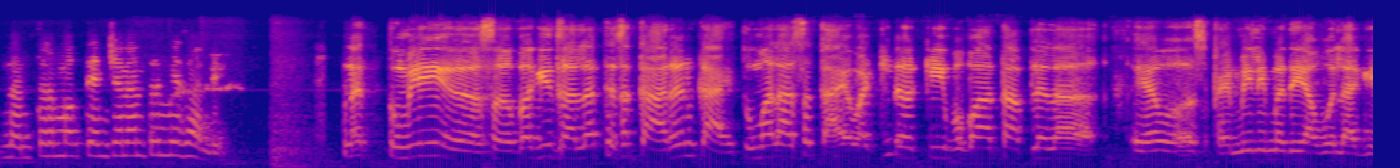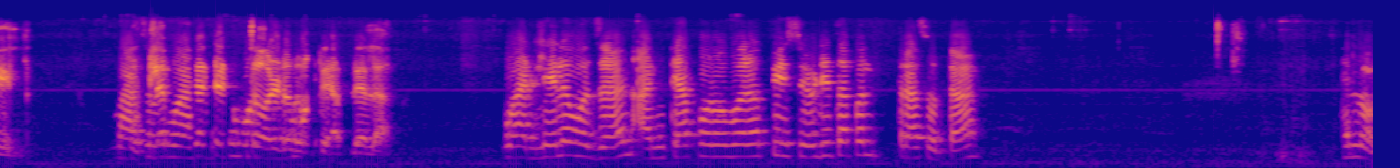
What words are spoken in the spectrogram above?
नंतर मग त्यांच्या नंतर मी झाले. नाही तुम्ही सहभागी झालात त्याचं कारण काय? तुम्हाला असं काय वाटलं की बाबा आता आपल्याला या फॅमिलीमध्ये यावं लागेल? आपल्याला? वाढलेलं वजन आणि त्याबरोबर पीसीओडीचा पण त्रास होता. हॅलो.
